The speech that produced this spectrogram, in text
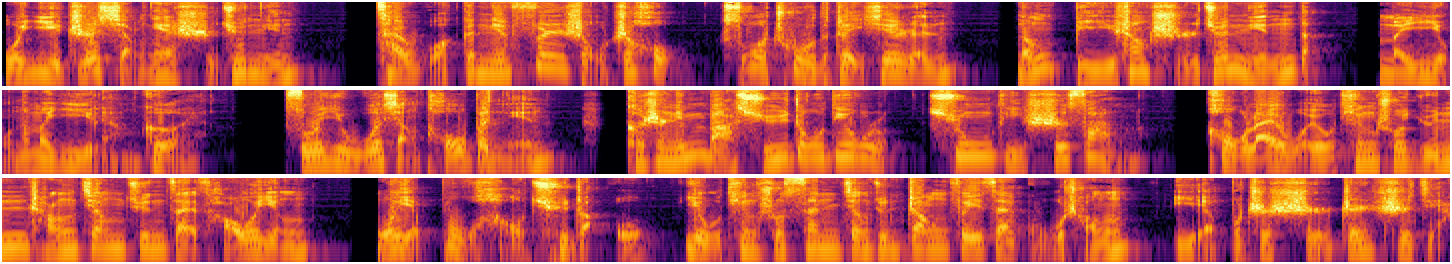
我一直想念史君您，在我跟您分手之后所处的这些人，能比上史君您的，没有那么一两个呀。所以我想投奔您，可是您把徐州丢了，兄弟失散了。后来我又听说云长将军在曹营，我也不好去找。又听说三将军张飞在古城，也不知是真是假。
